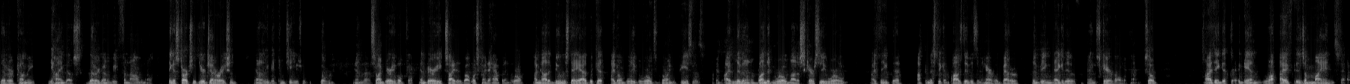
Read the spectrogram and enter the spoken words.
that are coming behind us that are going to be phenomenal. I think it starts with your generation, and I think it continues with the children. And uh, so I'm very hopeful and very excited about what's going to happen in the world. I'm not a doomsday advocate. I don't believe the world's going to pieces. I, I live in an abundant world, not a scarcity world. I think that optimistic and positive is inherently better than being negative and scared all the time. So I think it again, life is a mindset.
